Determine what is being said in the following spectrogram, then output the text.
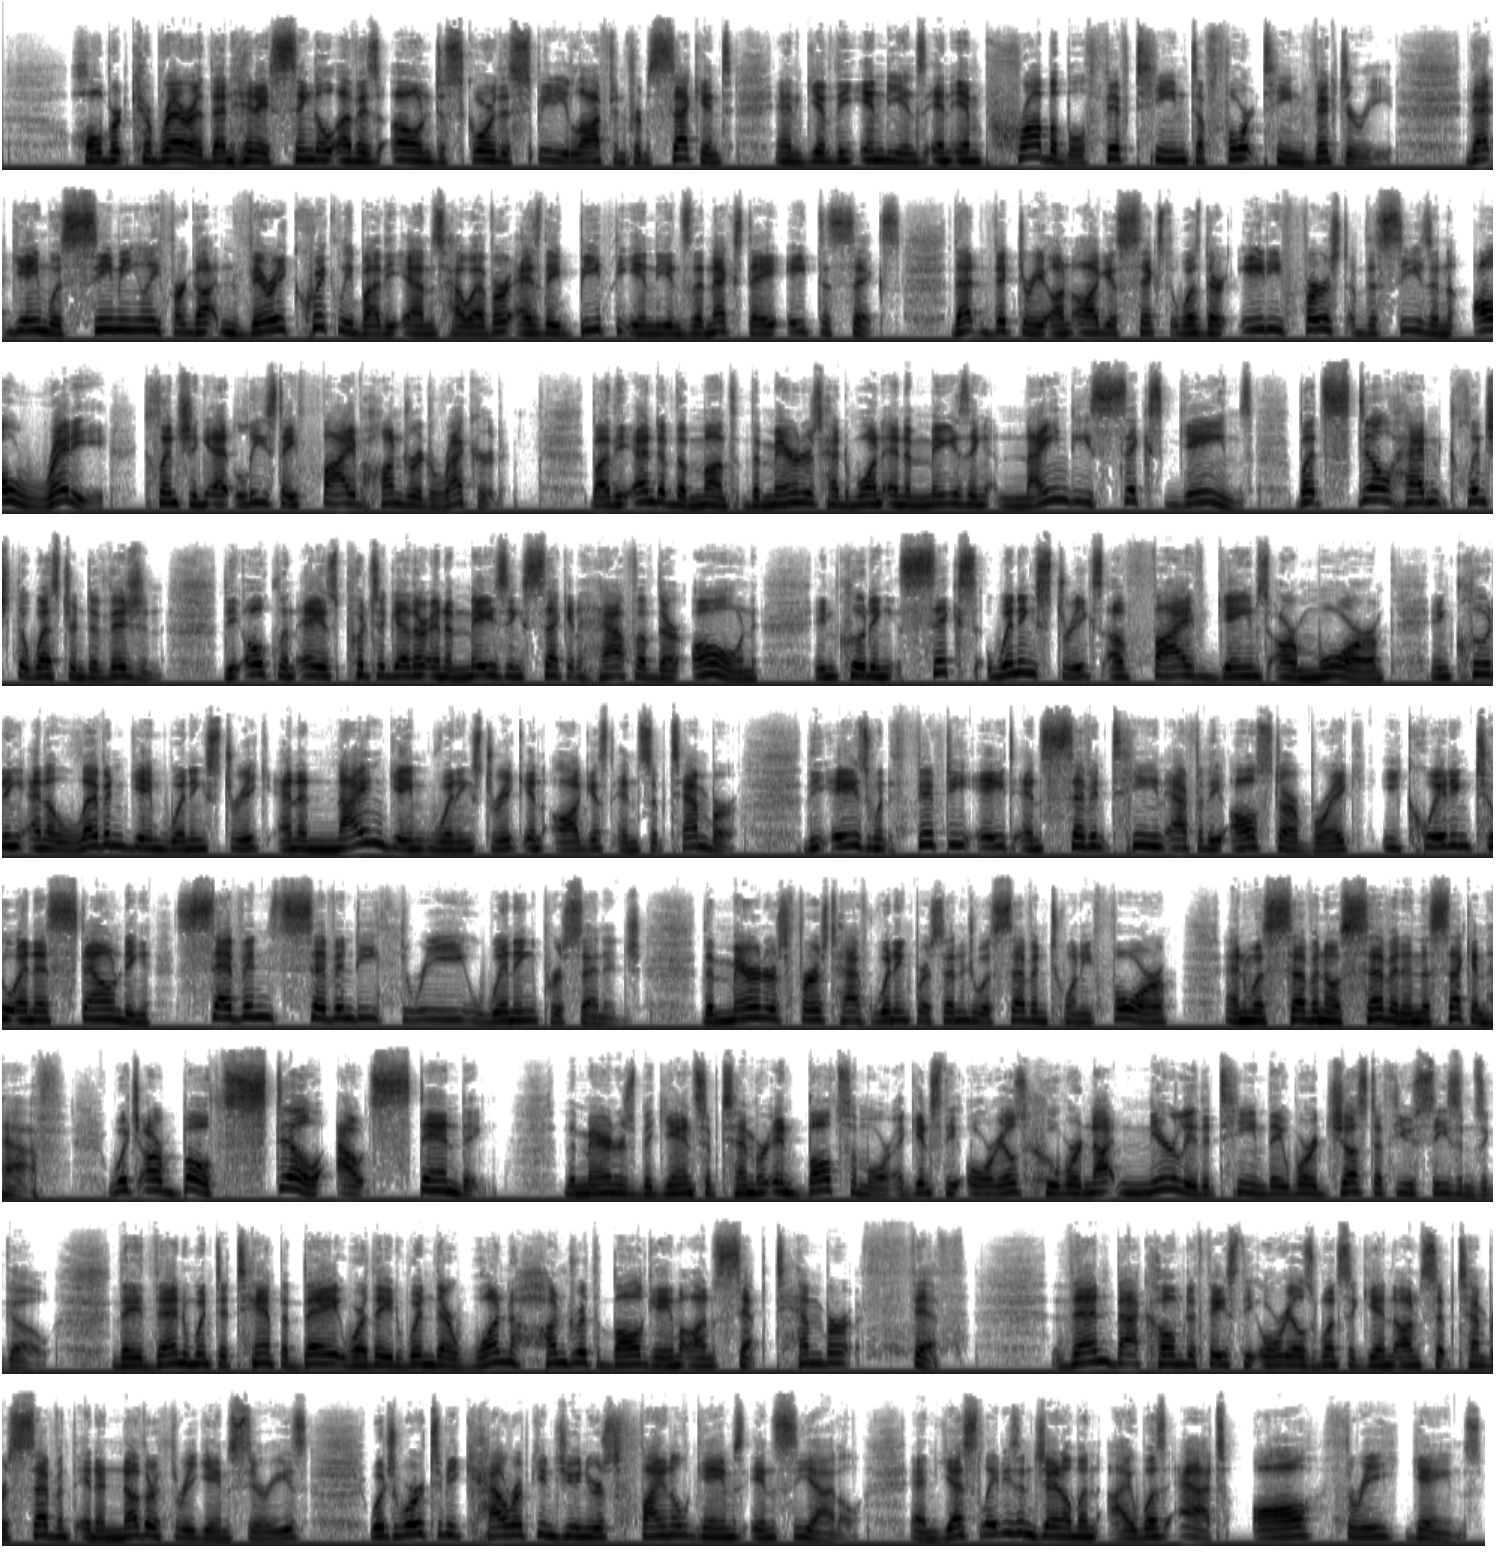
Jolbert Cabrera then hit a single of his own to score the speedy Lofton from second and give the Indians an improbable 15 to 14 victory. That game was seemingly forgotten very quickly by the M's, however, as they beat the Indians the next day 8 to 6. That victory on August 6th was their 81st of the season, already clinching at least a 500 record. By the end of the month, the Mariners had won an amazing 96 games, but still hadn't clinched the Western Division. The Oakland A's put together an amazing second half of their own, including six winning streaks of five games or more, including an 11 game winning streak and a nine game winning streak in August and September. The A's went 58 and 17 after the All Star break, equating to an astounding 773 winning percentage. The Mariners' first half winning percentage was 724 and was 707 in the second half, which are both still outstanding. The Mariners began September in Baltimore against the Orioles, who were not nearly the team they were just a few seasons ago. They then went to Tampa Bay, where they'd win their 100th ball game on September 5th. Then back home to face the Orioles once again on September 7th in another three game series, which were to be Cal Ripken Jr.'s final games in Seattle. And yes, ladies and gentlemen, I was at all three games.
